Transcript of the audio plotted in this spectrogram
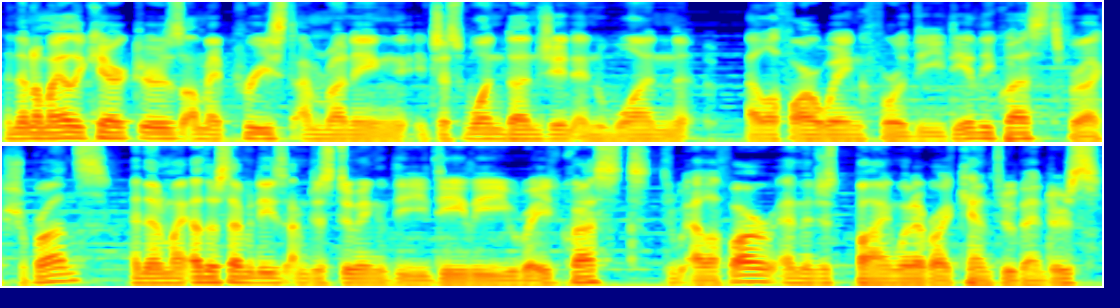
And then on my other characters, on my priest, I'm running just one dungeon and one LFR wing for the daily quests for extra bronze. And then my other 70s, I'm just doing the daily raid quest through LFR and then just buying whatever I can through vendors.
